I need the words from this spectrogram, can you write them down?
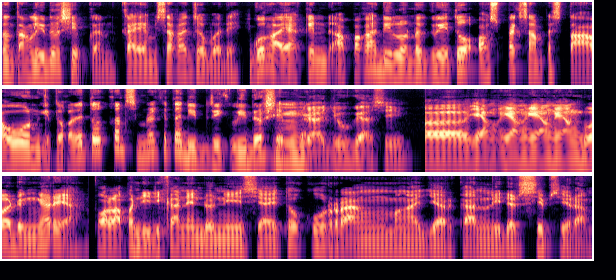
tentang leadership kan. Kayak misalkan coba deh, gue nggak yakin apakah di luar negeri itu ospek sampai setahun gitu kan. Itu kan sebenarnya kita dididik leadership kan. Enggak juga sih. Eh, yang yang yang yang gue dengar ya pola pendidikan Indonesia itu kurang mengajarkan leadership sih Ram.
